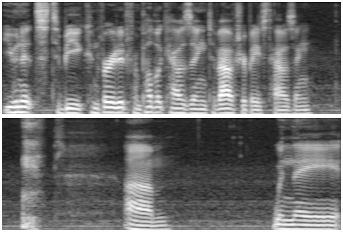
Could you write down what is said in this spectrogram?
units to be converted from public housing to voucher based housing. um, when they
